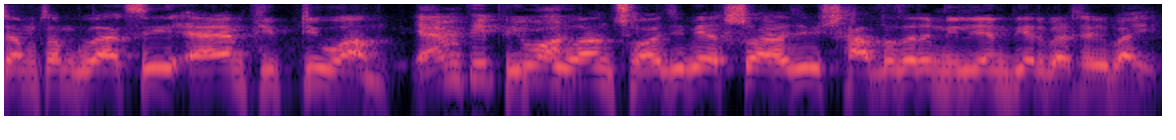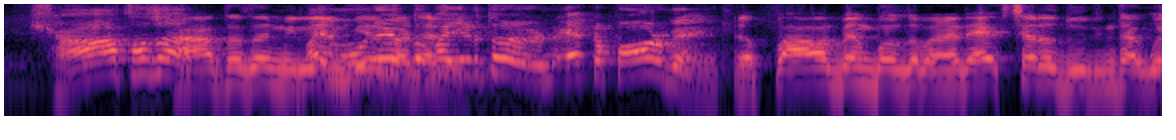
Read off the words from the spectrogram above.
Samsung Galaxy M fifty one M fifty one ছয় জিবি একশো আড়াই জিবি সাত হাজার মিলি এম্পিয়ার ব্যাটারি ভাই। সাত হাজার? সাত হাজার মিলি এম্পিয়ার ব্যাটারি এটা তো একটা পাওয়ার ব্যাংক এটা পাওয়ার ব্যাংক বলতে পারেন এটা এক চার্জে দুই দিন থাকবে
